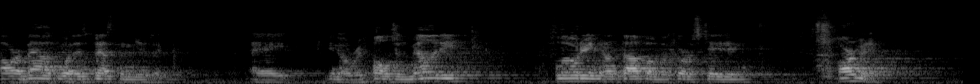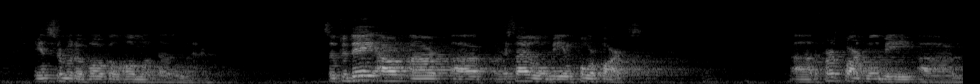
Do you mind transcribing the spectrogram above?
are about what is best in music. A you know refulgent melody floating on top of a coruscating harmony. Instrumental vocal almost doesn't matter so today our, our uh, recital will be in four parts. Uh, the first part will be um,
